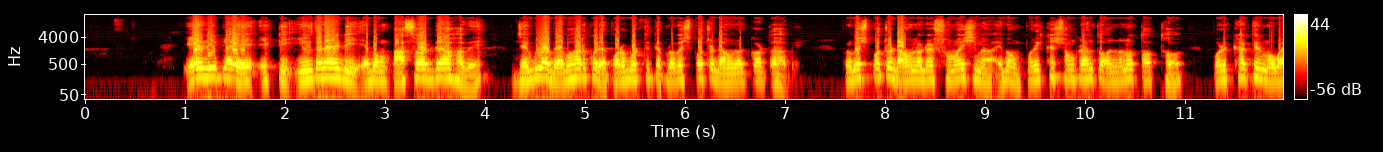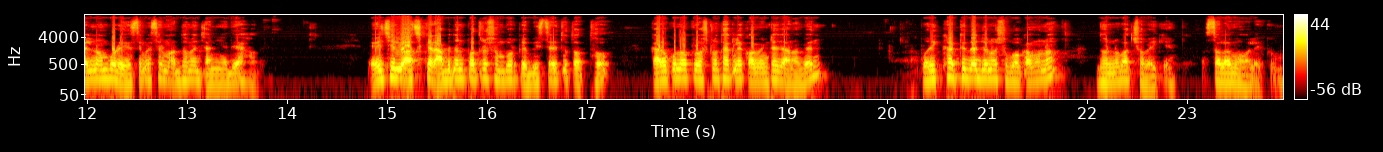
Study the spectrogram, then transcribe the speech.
এর রিপ্লাইয়ে একটি ইউজার আইডি এবং পাসওয়ার্ড দেওয়া হবে, যেগুলো ব্যবহার করে পরবর্তীতে প্রবেশপত্র ডাউনলোড করতে হবে। প্রবেশপত্র ডাউনলোডের সময়সীমা এবং পরীক্ষা সংক্রান্ত অন্যান্য তথ্য পরীক্ষার্থীর মোবাইল নম্বরে এস এম এর মাধ্যমে জানিয়ে দেওয়া হবে। এই ছিল আজকের আবেদনপত্র সম্পর্কে বিস্তারিত তথ্য। কারও কোনো প্রশ্ন থাকলে কমেন্টে জানাবেন। পরীক্ষার্থীদের জন্য শুভকামনা। ধন্যবাদ সবাইকে। আসসালামু আলাইকুম।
